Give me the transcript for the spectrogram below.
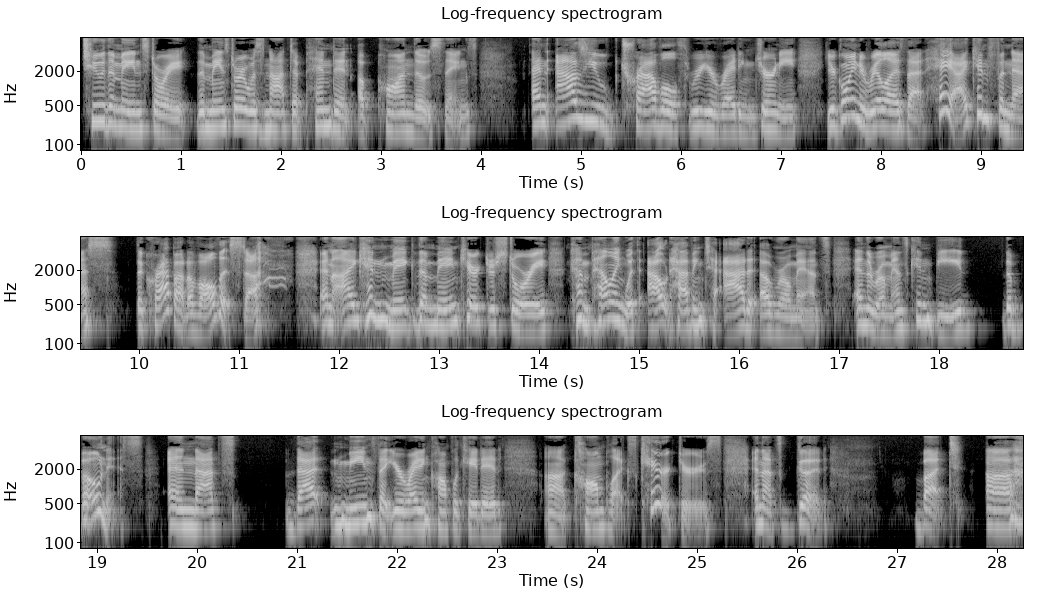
to the main story the main story was not dependent upon those things and as you travel through your writing journey you're going to realize that hey i can finesse the crap out of all this stuff and I can make the main character story compelling without having to add a romance. And the romance can be the bonus. And that's that means that you're writing complicated, uh, complex characters, and that's good. But uh,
